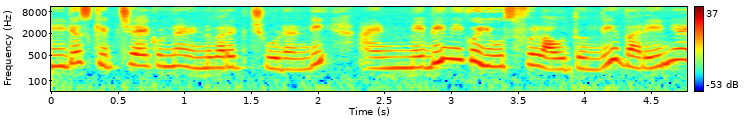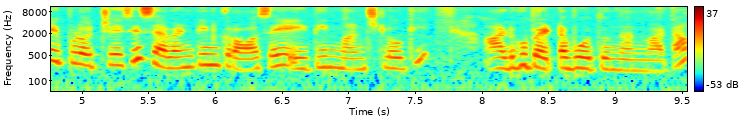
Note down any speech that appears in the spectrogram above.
వీడియో స్కిప్ చేయకుండా ఎండ్ వరకు చూడండి. అండ్ మేబీ మీకు యూస్ఫుల్ అవుతుంది. వరేనియా ఇప్పుడు వచ్చేసి సెవెంటీన్ క్రాస్ అయ్యి ఎయిటీన్ మంత్స్లోకి అడుగు పెట్టబోతుంది అనమాట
